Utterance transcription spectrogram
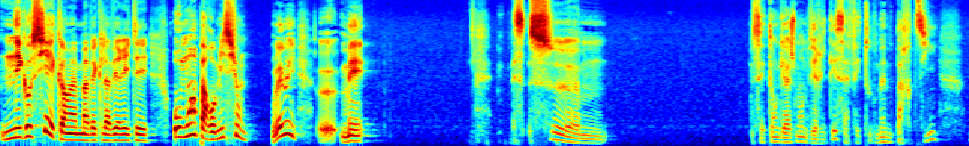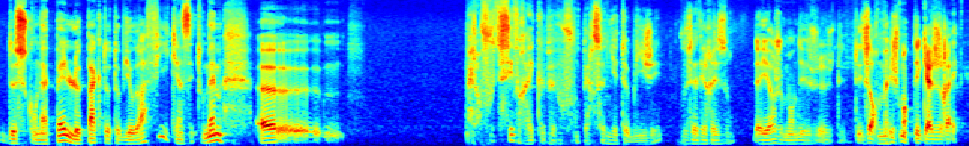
négocier quand même avec la vérité, au moins par omission. Oui, oui, euh, mais ce, euh, cet engagement de vérité, ça fait tout de même partie de ce qu'on appelle le pacte autobiographique. Hein. C'est tout de même. Euh, alors, c'est vrai que personne n'y est obligé. Vous avez raison. D'ailleurs, je m'en désormais, je m'en dégagerai.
